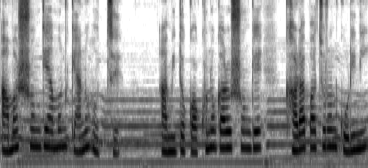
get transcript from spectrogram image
আমার সঙ্গে এমন কেন হচ্ছে? আমি তো কখনো কারোর সঙ্গে খারাপ আচরণ করিনি।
